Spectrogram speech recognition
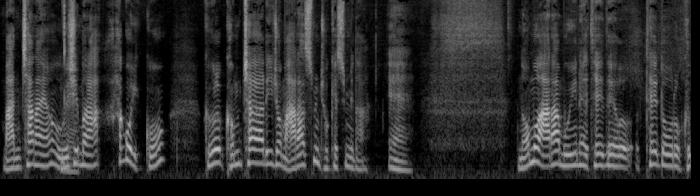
많잖아요. 의심을 하- 하고 있고 그걸 검찰이 좀 알았으면 좋겠습니다. 예. 너무 아나무인의 태도, 태도로 그,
